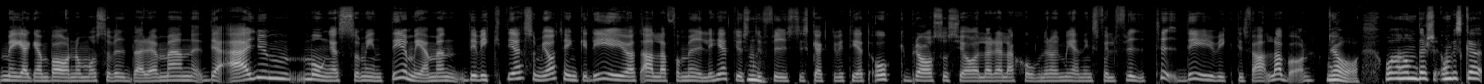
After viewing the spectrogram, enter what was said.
med egen barndom och så vidare. Men det är ju många som inte är med. Men det viktiga som jag tänker det är ju att alla får möjlighet just till mm. fysisk aktivitet och bra sociala relationer och en meningsfull fritid. Det är ju viktigt för alla barn. Ja, och Anders, om vi ska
